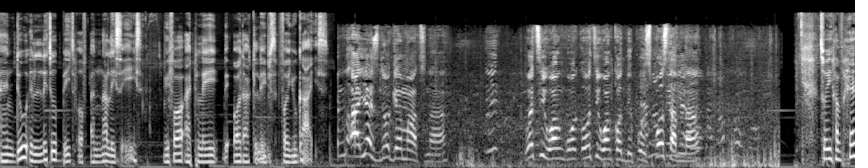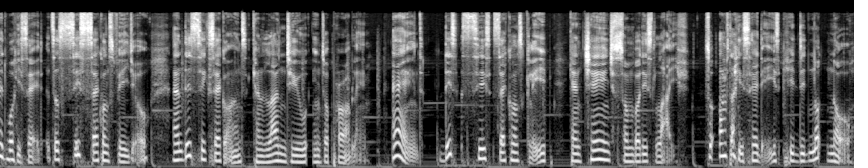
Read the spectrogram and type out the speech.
and do a little bit of analysis before I play the other clips for you guys. Ah, Ayes no get mouth now. What you want? What you want? Cut the post. Post them now. So you have heard what he said. It's a 6 seconds video and this 6 seconds can land you into a problem. And this 6 seconds clip can change somebody's life. So after he said this, he did not know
